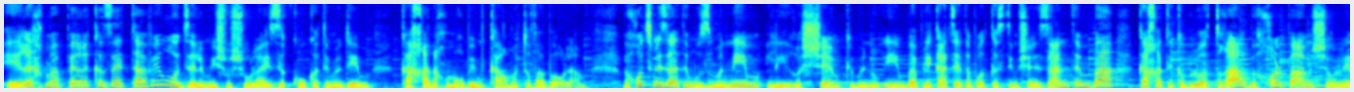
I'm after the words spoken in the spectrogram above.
ערך מהפרק הזה, תעבירו את זה למישהו שאולי זקוק, אתם יודעים, ככה אנחנו מרבים קרמה טובה בעולם. וחוץ מזה, אתם מוזמנים להירשם כמנויים באפליקציית הפודקאסטים שהאזנתם בה, ככה תקבלו התראה בכל פעם שעולה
